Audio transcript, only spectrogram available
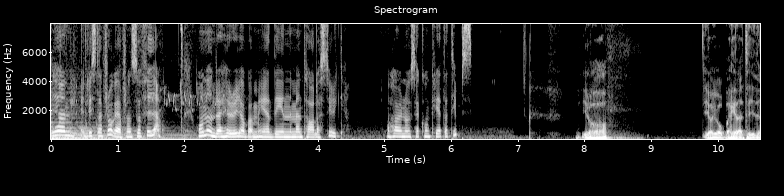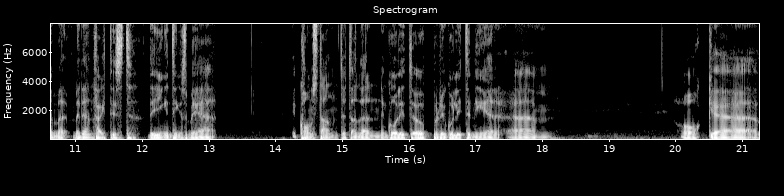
Vi har en lyssnarfråga från Sofia. Hon undrar hur du jobbar med din mentala styrka. Och har du några konkreta tips? Ja, jag jobbar hela tiden med, med den faktiskt. Det är ingenting som är konstant utan den går lite upp och det går lite ner. Um, och uh,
